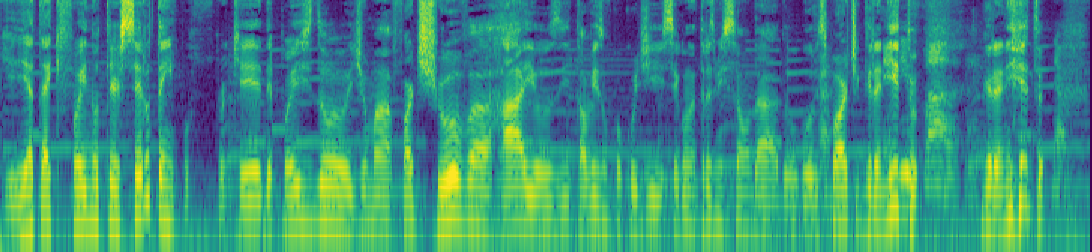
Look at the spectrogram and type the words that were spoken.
Diria até que foi no terceiro tempo. Porque depois do, de uma forte chuva, raios e talvez um pouco de segunda transmissão da, do Globo Esporte, granito. Granito. Não.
